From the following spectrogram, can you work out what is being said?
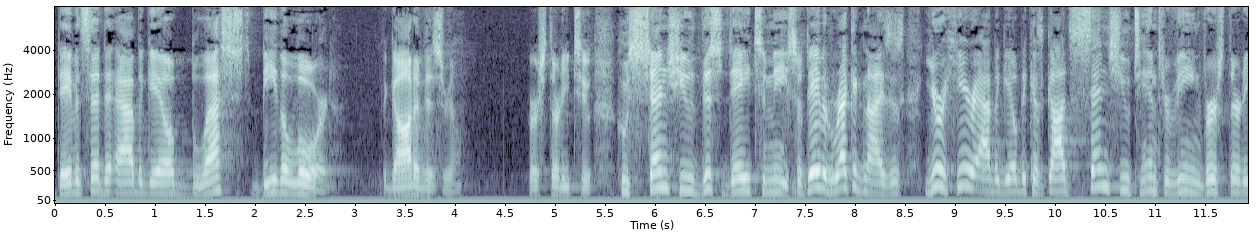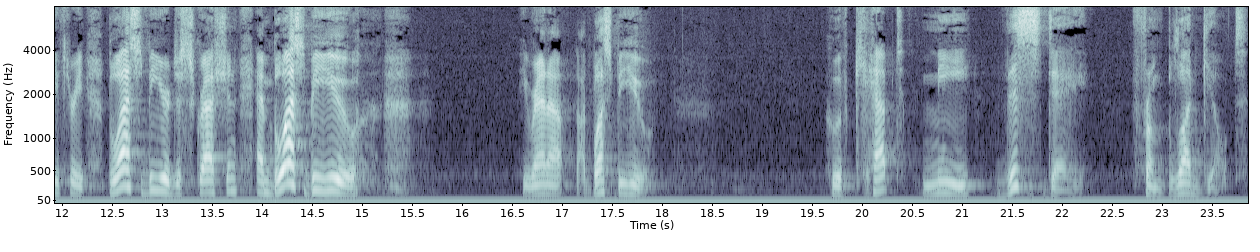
David said to Abigail, Blessed be the Lord, the God of Israel. Verse 32, who sent you this day to me. So David recognizes you're here, Abigail, because God sent you to intervene. Verse 33, blessed be your discretion, and blessed be you. He ran out, God, blessed be you, who have kept me this day from blood guilt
